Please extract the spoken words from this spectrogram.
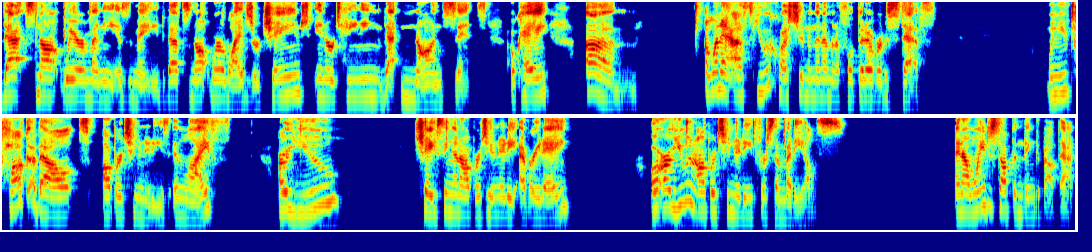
that's not where money is made. That's not where lives are changed, entertaining that nonsense. Okay? Um, I want to ask you a question and then I'm going to flip it over to Steph. When you talk about opportunities in life, are you chasing an opportunity every day? Or are you an opportunity for somebody else? And I want you to stop and think about that.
